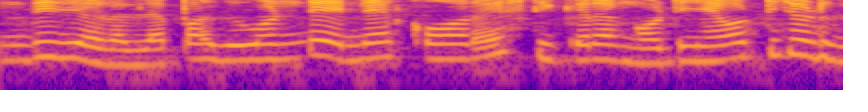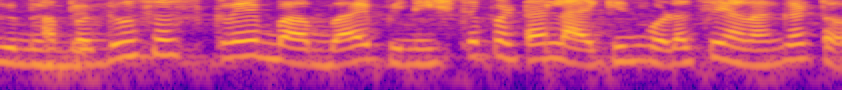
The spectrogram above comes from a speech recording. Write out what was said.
എന്ത് ചെയ്യണമല്ലോ? അപ്പോൾ അതുകൊണ്ട് തന്നെ കുറേ സ്റ്റിക്കർ അങ്ങോട്ട് ഞാൻ ഒട്ടിച്ചു കൊടുക്കുന്നുണ്ട്. അപ്പോൾ ഡു സബ്സ്ക്രൈബ് ബൈ പിന്നെ ഇഷ്ടപ്പെട്ടാൽ ലൈക്കും കൂടെ ചെയ്യണം കേട്ടോ.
